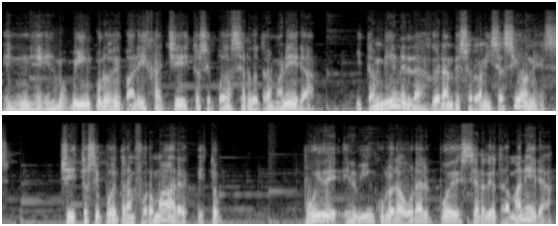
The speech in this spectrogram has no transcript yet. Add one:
en, en, los vínculos de pareja, che, esto se puede hacer de otra manera, y también en las grandes organizaciones, che, esto se puede transformar, esto puede, el vínculo laboral puede ser de otra manera,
